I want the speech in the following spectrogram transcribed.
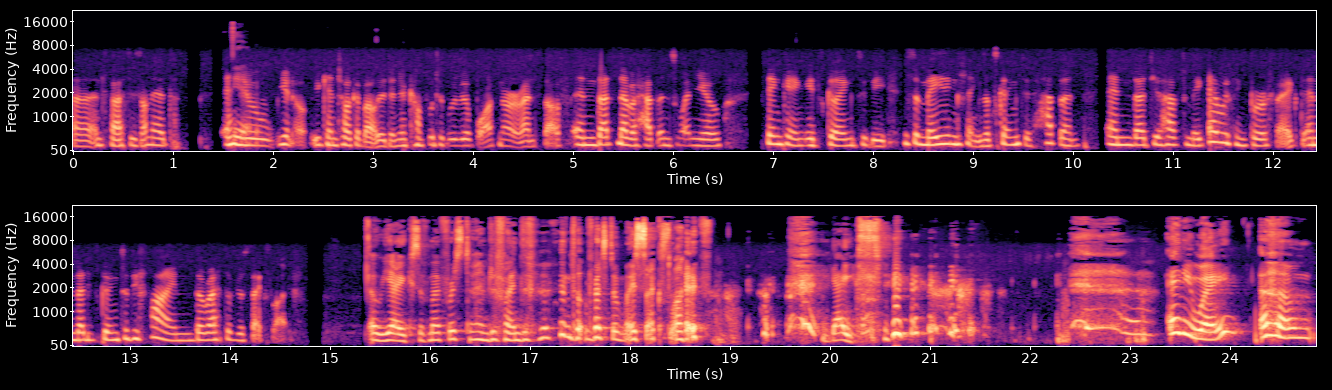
uh, emphasis on it, and Yeah. you you know you can talk about it and you're comfortable with your partner and stuff. And that never happens when you thinking it's going to be this amazing thing that's going to happen and that you have to make everything perfect and that it's going to define the rest of your sex life. Oh yikes! If my first time to find the, the rest of my sex life. yikes. anyway, um,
